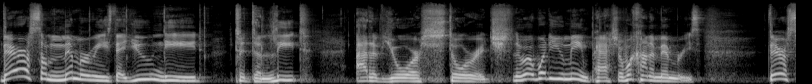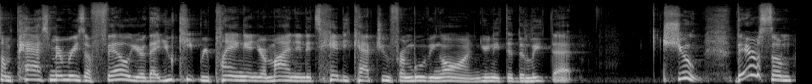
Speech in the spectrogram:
There are some memories that you need to delete out of your storage. What do you mean, Pastor? What kind of memories? There are some past memories of failure that you keep replaying in your mind and it's handicapped you from moving on. You need to delete that. Shoot, there are some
